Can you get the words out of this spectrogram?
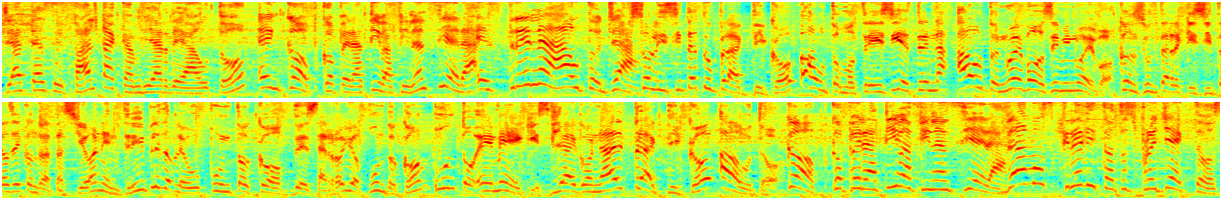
¿Ya te hace falta cambiar de auto? En COP Cooperativa Financiera, estrena auto ya. Solicita tu práctico automotriz y estrena auto nuevo o seminuevo. Consulta requisitos de contratación en www.coopdesarrollo.com.mx. Diagonal práctico auto. COP Cooperativa Financiera. Damos crédito a tus proyectos.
